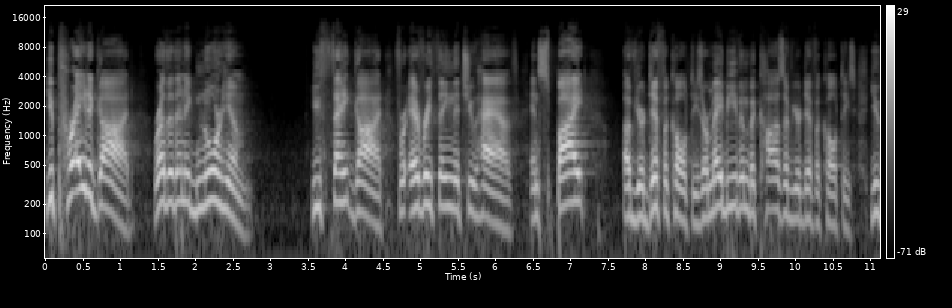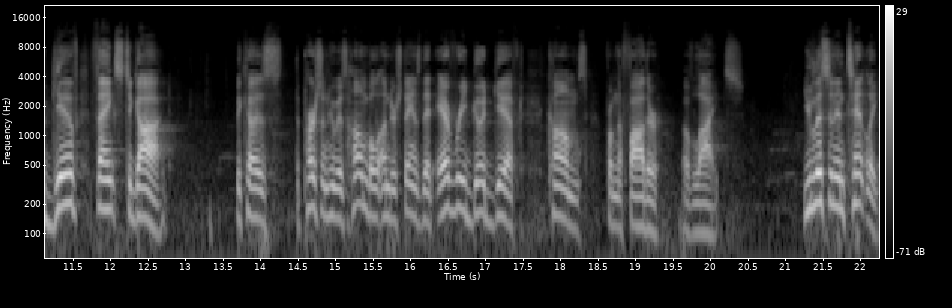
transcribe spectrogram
You pray to God rather than ignore Him. You thank God for everything that you have in spite of your difficulties, or maybe even because of your difficulties. You give thanks to God because the person who is humble understands that every good gift comes from the Father of lights. You listen intently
